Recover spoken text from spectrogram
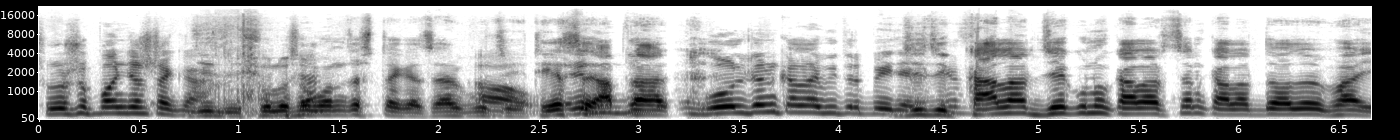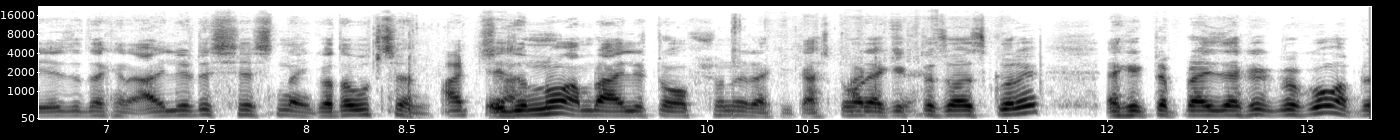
1650 টাকা? জি জি ষোলোশো পঞ্চাশ টাকা চার কুচি ঠিক আছে? আপনার গোল্ডেন কালার ভিতরে পেয়ে যাবেন জি কালার যে কোনো কালার চান কালার দেওয়া যাবে। ভাই এই যে দেখেন আইলেটের শেষ নাই কথা বুঝছেন? আচ্ছা। এই জন্য আমরা আইলেটটা অপশনে রাখি। কাস্টমার এক একটা চয়েস করে এক একটা প্রাইস এক এক রকম আপনি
